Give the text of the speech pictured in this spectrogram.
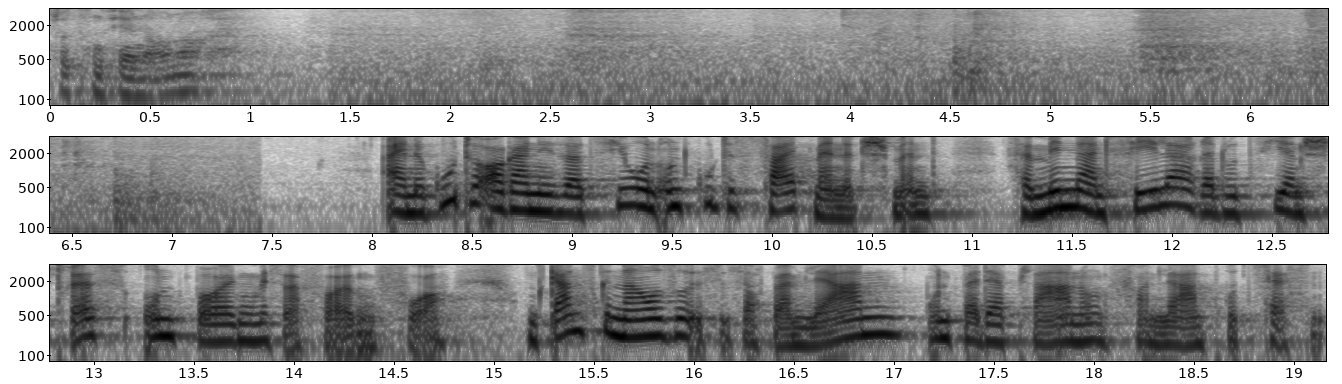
Stutzen fehlen auch noch. Eine gute Organisation und gutes Zeitmanagement vermindern Fehler, reduzieren Stress und beugen Misserfolgen vor. Und ganz genauso ist es auch beim Lernen und bei der Planung von Lernprozessen.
